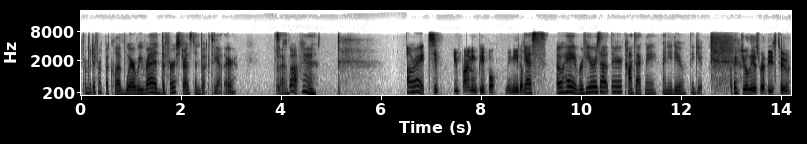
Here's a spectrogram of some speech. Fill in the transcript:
from a different book club where we read the first Dresden book together. Good so, stuff. Yeah. All right. Keep keep finding people. We need them. Yes. Oh, hey, reviewers out there, contact me. I need you. Thank you. I think Julia's read these too.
